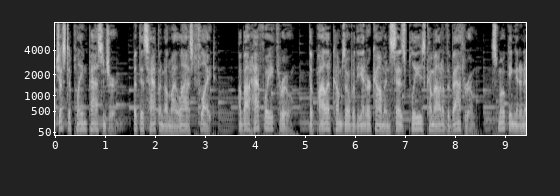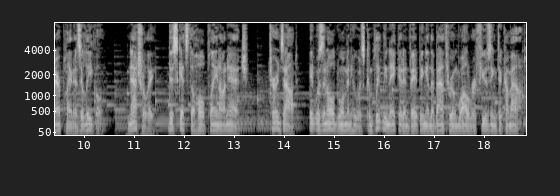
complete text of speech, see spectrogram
Just a plain passenger, but this happened on my last flight. About halfway through, the pilot comes over the intercom and says please come out of the bathroom, smoking in an airplane is illegal. Naturally, this gets the whole plane on edge. Turns out, it was an old woman who was completely naked and vaping in the bathroom while refusing to come out.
